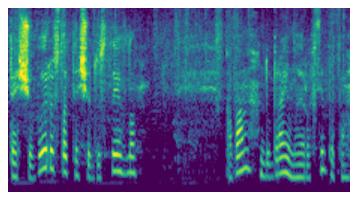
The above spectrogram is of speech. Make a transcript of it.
те, що виросло, те, що достигло. А вам добра і миру. Всім па-па.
